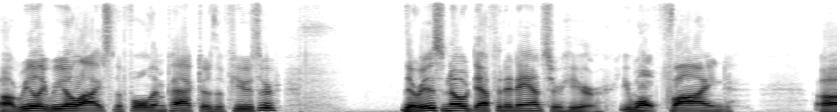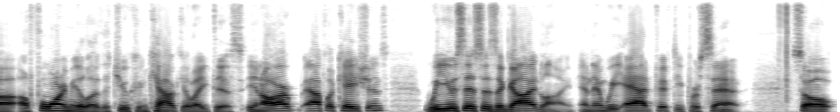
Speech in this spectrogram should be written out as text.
uh, really realize the full impact of the fuser? There is no definite answer here. You won't find uh, a formula that you can calculate this. In our applications, we use this as a guideline and then we add 50%. So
